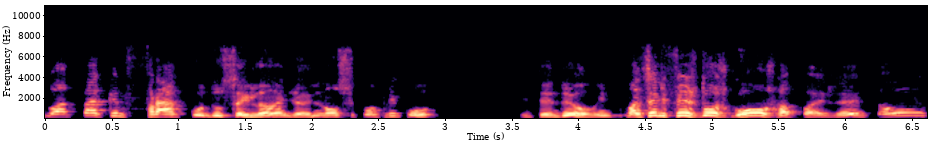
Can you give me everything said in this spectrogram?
O ataque fraco do Ceilândia, ele não se complicou. Entendeu? Mas ele fez dois gols, rapaz. Né? Então,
